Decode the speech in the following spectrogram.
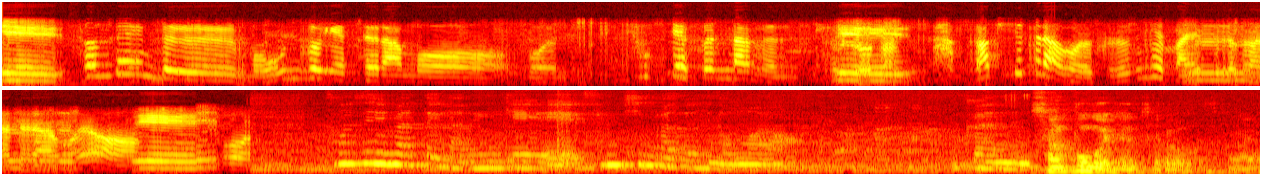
예. 선생님들 뭐 운동회 때나 뭐, 뭐 축제 끝나면 예. 결론은 밥값이더라고요. 그런 게 많이 음. 들어가더라고요. 예. 뭐 선생님한테 나는 게 30만 원이 넘어요. 그러니까 상품권 형태로 하나요?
